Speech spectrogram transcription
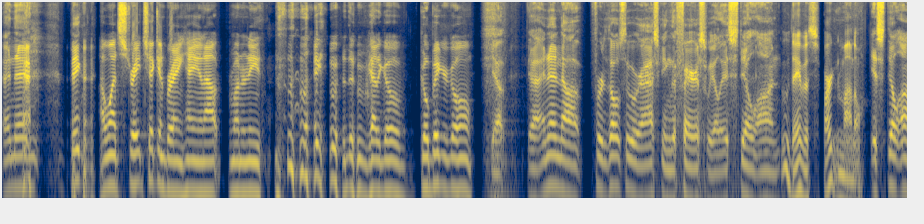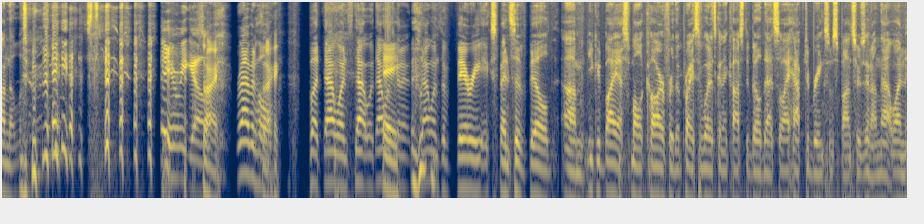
and then big I want straight chicken brain hanging out from underneath. like we've got to go go big or go home. Yep. yeah, and then uh, for those who are asking, the Ferris wheel is still on. Ooh, they have a Spartan model. Is still on the list. Here we go. Sorry, rabbit hole. sorry. But that one's that one- that Hey. one's gonna, that one's a very expensive build. Um, you could buy a small car for the price of what it's going to cost to build that. So I have to bring some sponsors in on that one,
